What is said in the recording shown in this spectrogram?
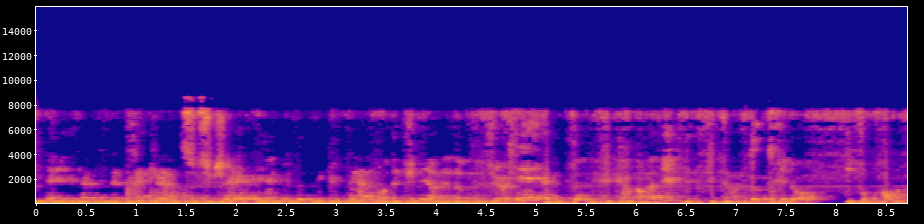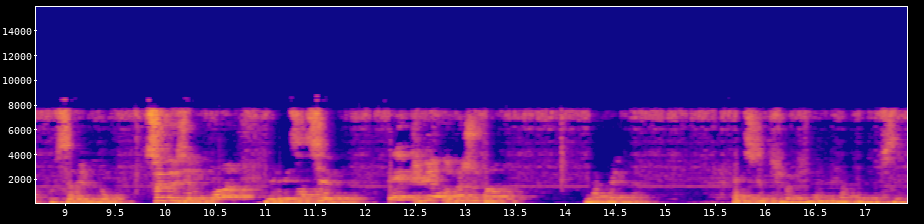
Mais la Bible est très claire à ce sujet et elle nous donne des critères pour définir les hommes de Dieu et elle nous donne des critères dans la Bible, des critères doctrinaux qu'il faut prendre au sérieux. Donc, ce deuxième point, il est essentiel. Et puis, on en rajoute un, l'appel. Est-ce que tu as bien l'appel du Seigneur?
